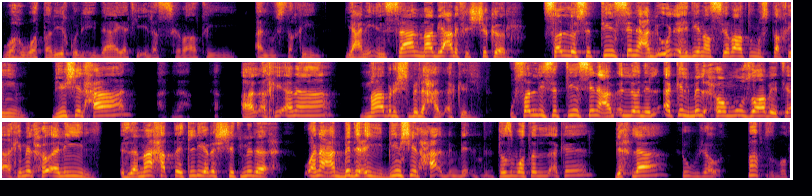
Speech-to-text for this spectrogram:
وهو طريق الهداية إلى الصراط المستقيم. يعني إنسان ما بيعرف الشكر صار له 60 سنة عم بيقول اهدنا الصراط المستقيم. بيمشي الحال؟ لا. قال أخي أنا ما برش ملح على الأكل. وصل لي 60 سنة عم بقول لهم الأكل ملحه مو ظابط. يا أخي ملحه قليل. إذا ما حطيت لي رشة ملح وأنا عم بدعي بيمشي الحال تزبط الأكل؟ بيحلى؟ شو جو ما بتزبط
